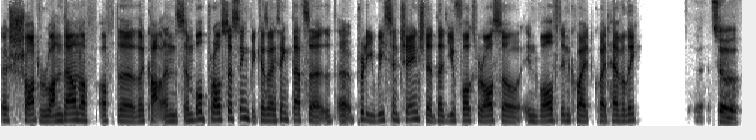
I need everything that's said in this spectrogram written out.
a, short rundown of, of the, the Kotlin symbol processing? Because I think that's a, a pretty recent change that, that you folks were also involved in quite quite heavily. So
